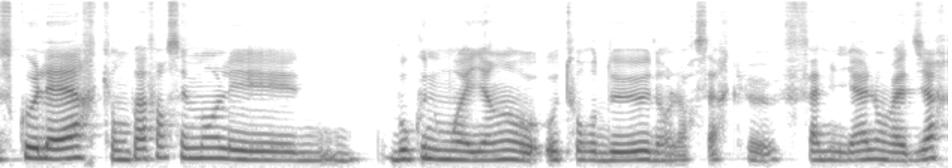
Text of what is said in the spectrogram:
scolaire, qui n'ont pas forcément les beaucoup de moyens autour d'eux, dans leur cercle familial, on va dire.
